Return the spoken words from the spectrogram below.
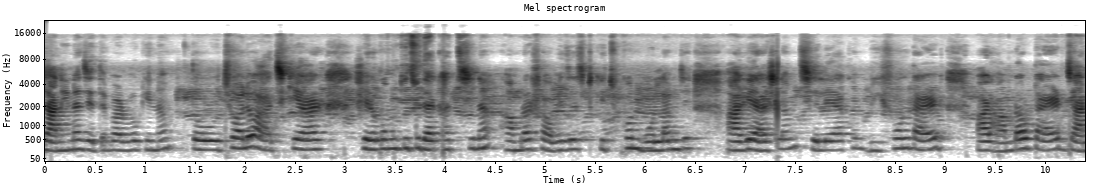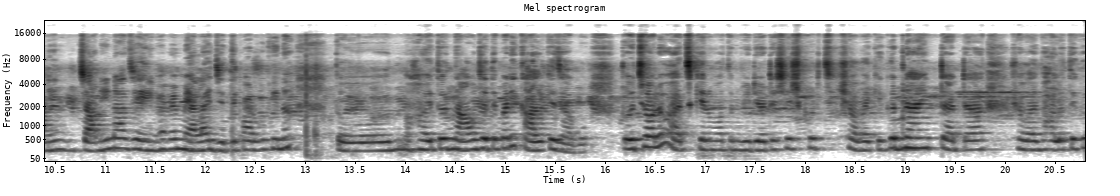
জানি না যেতে পারব কি না তো চলো আজকে আর সেরকম কিছু দেখাচ্ছি না। আমরা সবে জাস্ট কিছুক্ষণ বললাম যে, আগে আসলাম। ছেলে এখন ভীষণ টায়ার্ড আর আমরাও টায়ার্ড জানি জানি না যে এইভাবে মেলায় যেতে পারব কি না তো হয়তো নাও যেতে পারি, কালকে যাব। তো চলো আজকের মতন ভিডিওটা শেষ করছি। সবাইকে গুড নাইট টাটা। সবাই ভালো থেকো,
